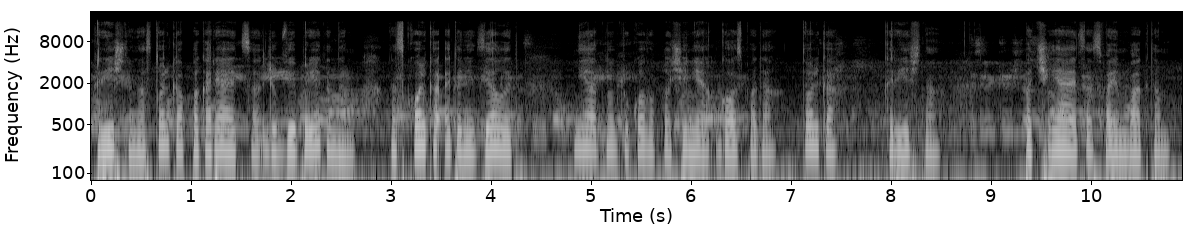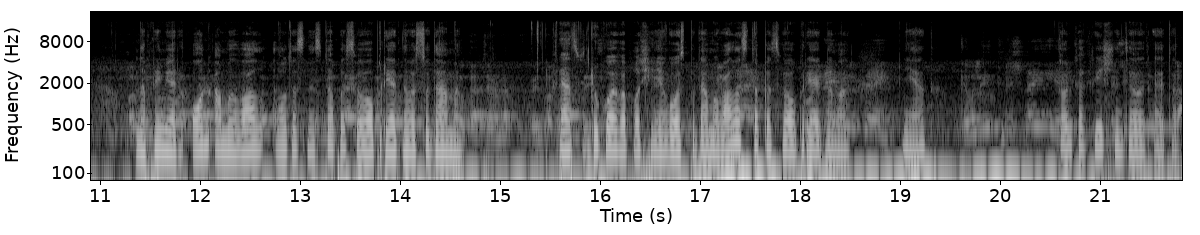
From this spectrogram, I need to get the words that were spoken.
Кришна настолько покоряется любви преданным, насколько это не делает ни одно другое воплощение Господа. Только Кришна подчиняется своим бхактам. Например, он омывал лотосные стопы своего преданного Судамы. Разве другое воплощение Господа омывало стопы своего преданного? Нет. Только Кришна делает это.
